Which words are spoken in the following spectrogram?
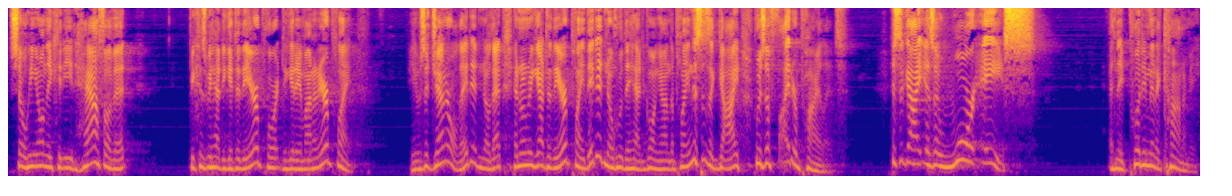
so he only could eat half of it because we had to get to the airport to get him on an airplane. He was a general. They didn't know that. And when we got to the airplane, they didn't know who they had going on the plane. This is a guy who's a fighter pilot. This guy is a war ace. And they put him in economy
